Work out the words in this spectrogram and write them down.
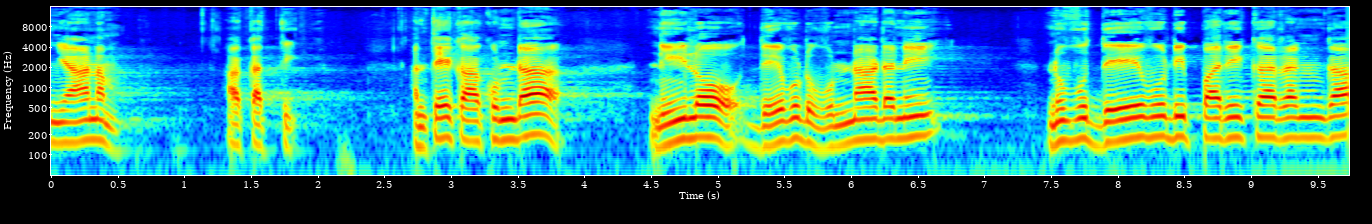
జ్ఞానం ఆ కత్తి. అంతేకాకుండా నీలో దేవుడు ఉన్నాడని నువ్వు దేవుడి పరికరంగా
